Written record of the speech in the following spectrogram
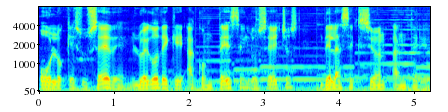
o lo que sucede luego de que acontecen los hechos de la sección anterior.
